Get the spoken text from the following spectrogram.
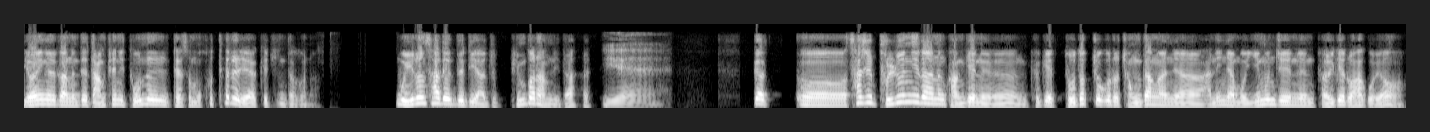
여행을 가는데 남편이 돈을 대서 뭐 호텔을 예약해 준다거나 뭐 이런 사례들이 아주 빈번합니다. 예. 어, 사실 불륜이라는 관계는 그게 도덕적으로 정당하냐 아니냐 뭐 이 문제는 별개로 하고요.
